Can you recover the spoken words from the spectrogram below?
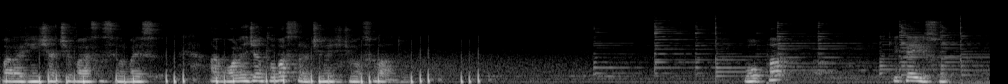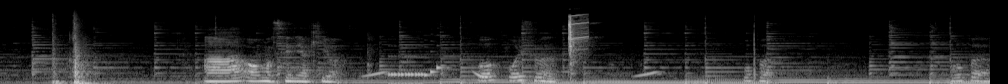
para a gente ativar essa cena. Mas agora adiantou bastante, né, gente, do nosso lado. Opa, que, que, é isso? Ah, ó uma ceninha aqui, ó. Oh, oi, Fran. Opa. Opa.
